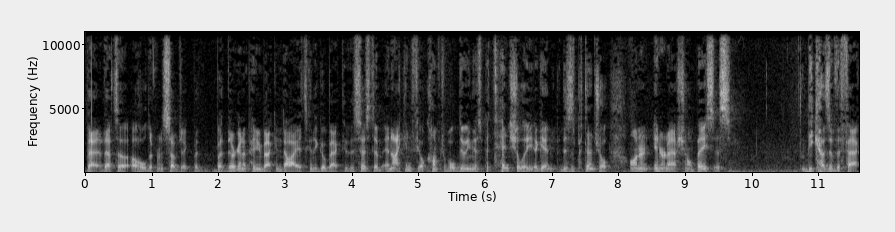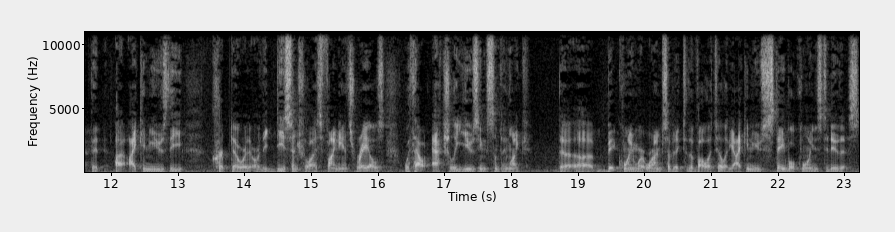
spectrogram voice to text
that, that's a, a whole different subject. But but they're going to pay me back in DAI. It's going to go back through the system, and I can feel comfortable doing this potentially. Again, this is potential on an international basis because of the fact that I, I can use the crypto or, or, the decentralized finance rails without actually using something like the uh, Bitcoin where, where, I'm subject to the volatility. I can use stable coins to do this.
